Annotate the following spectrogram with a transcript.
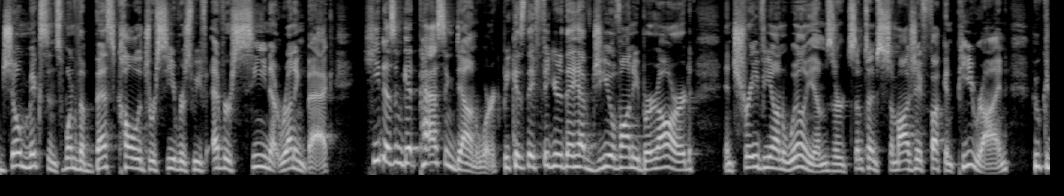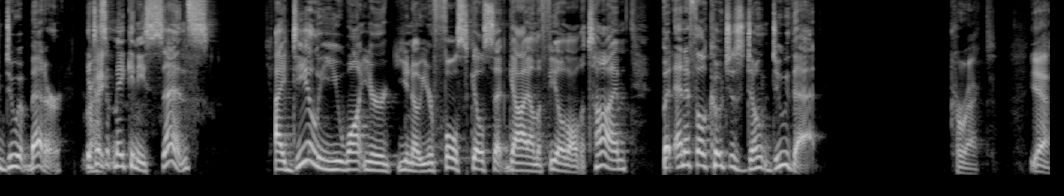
Joe Mixon's one of the best college receivers we've ever seen at running back. He doesn't get passing down work because they figure they have Giovani Bernard and Trayveon Williams or sometimes Samaje fucking Perine who can do it better. It right. doesn't make any sense ideally you want your you know your full skill set guy on the field all the time but nfl coaches don't do that. Correct. Yeah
